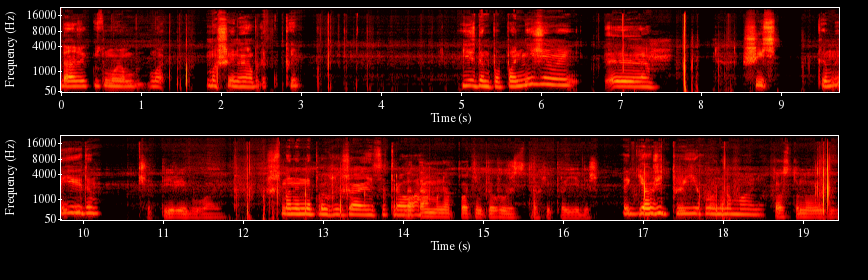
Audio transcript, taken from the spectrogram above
даже якусь ма- машину треба буде купити. Їздимо по пониженій. Е, шість км їдемо. Чотири буває. Щось в мене не прогружається трава. А там вона потім прогрузиться, трохи проїдеш. Так я вже приїхав нормально. То встановили.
